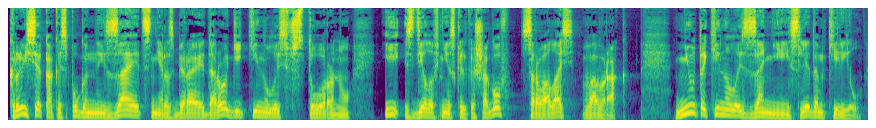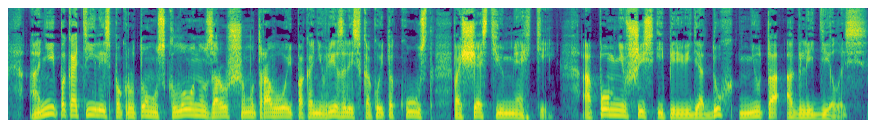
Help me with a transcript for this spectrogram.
Крыся, как испуганный заяц, не разбирая дороги, кинулась в сторону и, сделав несколько шагов, сорвалась во враг. Нюта кинулась за ней, следом Кирилл. Они покатились по крутому склону, заросшему травой, пока не врезались в какой-то куст, по счастью, мягкий. Опомнившись и переведя дух, Нюта огляделась.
